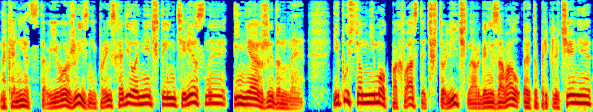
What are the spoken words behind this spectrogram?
Наконец-то в его жизни происходило нечто интересное и неожиданное, и пусть он не мог похвастать, что лично организовал это приключение,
